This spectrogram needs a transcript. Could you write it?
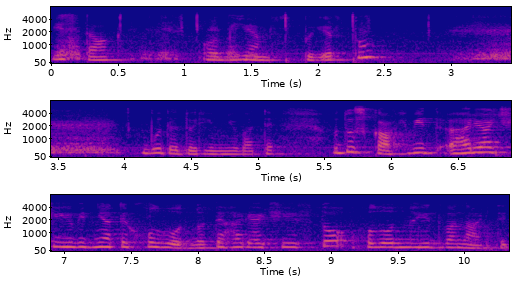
І так, об'єм спирту буде дорівнювати. В дужках від гарячої відняти холодну, те гарячої 100, холодної 12.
